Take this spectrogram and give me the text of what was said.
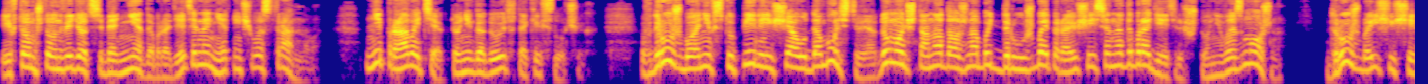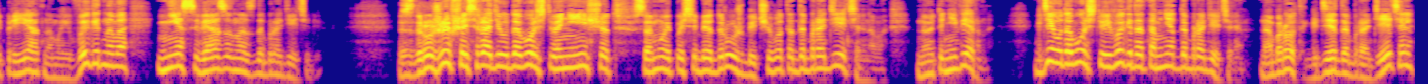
и в том, что он ведет себя недобродетельно, нет ничего странного. Неправы те, кто негодует в таких случаях. В дружбу они вступили, ища удовольствия, думают, что она должна быть дружбой, опирающейся на добродетель, что невозможно. Дружба, ищущая приятного и выгодного, не связана с добродетелью. Сдружившись ради удовольствия, они ищут в самой по себе дружбе чего-то добродетельного, но это неверно. Где удовольствие и выгода, там нет добродетеля. Наоборот, где добродетель,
